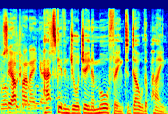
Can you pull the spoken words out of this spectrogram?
we'll see how plan A goes. Pat's given Georgina morphine to dull the pain.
